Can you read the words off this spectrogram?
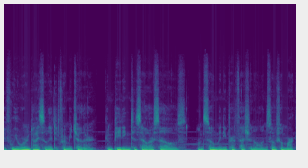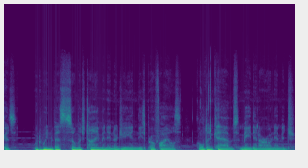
If we weren't isolated from each other, competing to sell ourselves on so many professional and social markets, would we invest so much time and energy in these profiles, golden calves made in our own image.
